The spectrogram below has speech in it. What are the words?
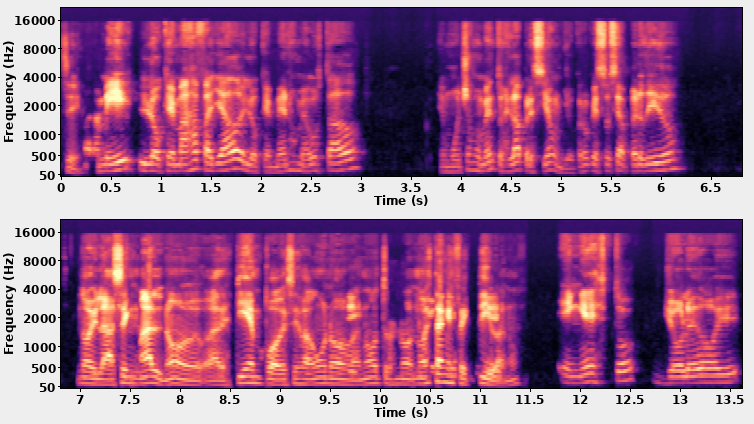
Sí. Para mí, lo que más ha fallado y lo que menos me ha gustado en muchos momentos es la presión. Yo creo que eso se ha perdido. No, y la hacen mal, ¿no? A destiempo, a veces van unos, Sí. van otros, no, no es tan efectiva, ¿no? En esto, yo le doy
